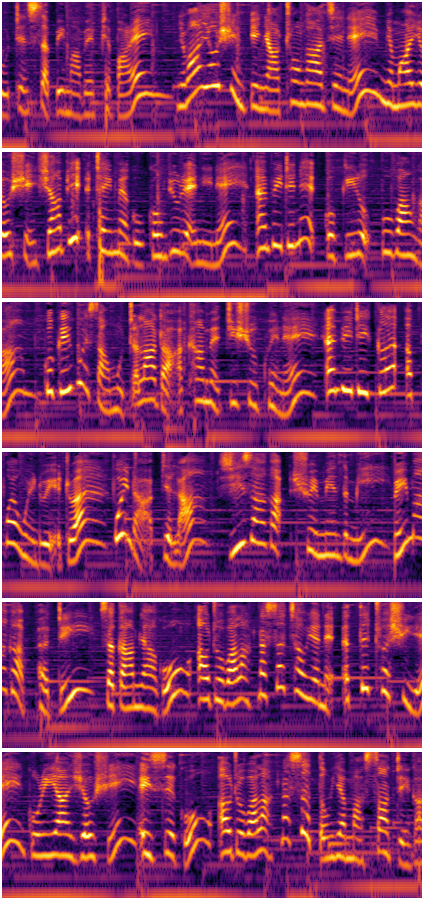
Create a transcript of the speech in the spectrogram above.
ကိုတင်ဆက်ပေးမှာပဲဖြစ်ပါတယ်။မြမရုပ်ရှင်ပညာထွန်းကားခြင်းနဲ့မြမရုပ်ရှင်ရာပြည့်အထိမ့်မဲ့ကိုဂုဏ်ပြုတဲ့အနေနဲ့ MPT နဲ့ကိုကီတို့ပူးပေါင်းကကိုကီဝန်ဆောင်မှုတလတာအခမဲ့ကြည့်ရှုခွင့်နဲ့ MPT Club အဖွဲ့ဝင်တွေအတွက်ပွင့်တာအပြစ်လားရီးစားကရွှေမင်းသမီးမိမကဖတ်တီဇကားများကိုအော်တိုဘာလ26ရက်နဲ့အသစ်ထွက်ရှိတဲ့ကိုရီးယားရုပ်ရှင်အိတ်စစ်ကိုအော်တိုဘာလ23ရက်မှစတင်က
